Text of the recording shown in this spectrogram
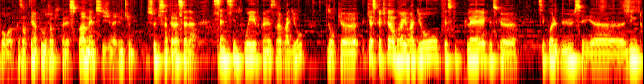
pour euh, présenter un peu aux gens qui connaissent pas, même si j'imagine que ceux qui s'intéressent à la scène Synthwave connaissent Drive Radio. Donc, euh, qu'est-ce que tu fais dans Drive Radio? Qu'est-ce qui te plaît? Qu'est-ce que c'est quoi le but? C'est euh, dis-nous tout.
